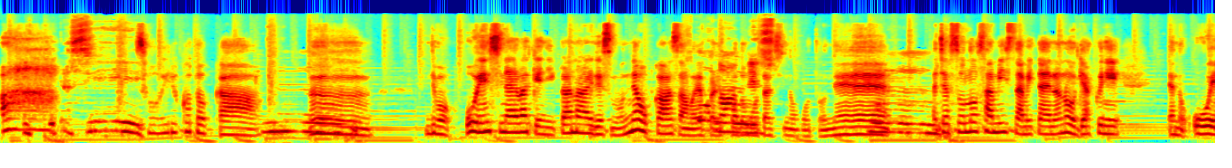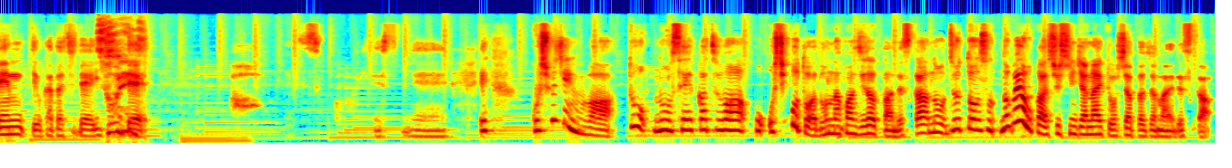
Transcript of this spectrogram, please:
行ってたし。そういうことか。うん。でも応援しないわけにいかないですもんね、お母さんはやっぱり子供たちのことね。じゃあその寂しさみたいなのを逆にあの応援っていう形で行って。すごいですね。え、ご主人は、との生活は、お仕事はどんな感じだったんですか？あの、ずっと延岡出身じゃないとおっしゃったじゃないですか。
